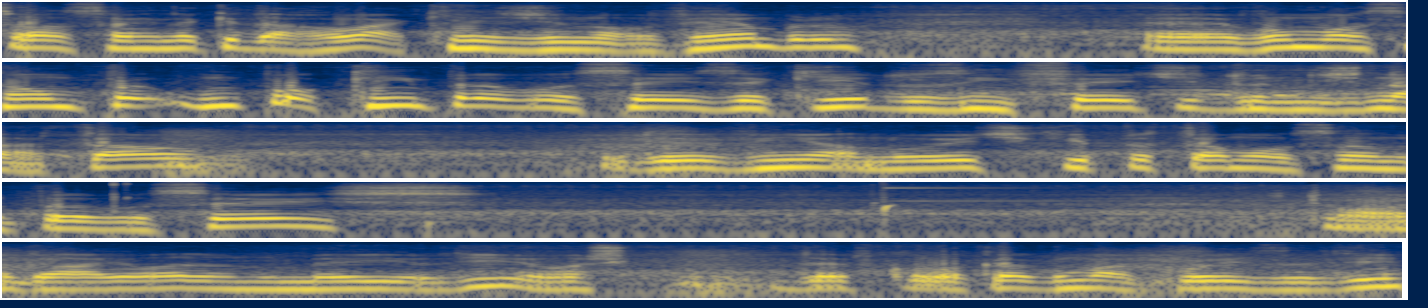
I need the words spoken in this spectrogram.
Pessoal, saindo aqui da rua 15 de novembro, é, vou mostrar um, um pouquinho para vocês aqui dos enfeites do, de Natal. Eu vir à noite aqui para estar tá mostrando para vocês. Tem uma gaiola no meio ali, eu acho que deve colocar alguma coisa ali.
